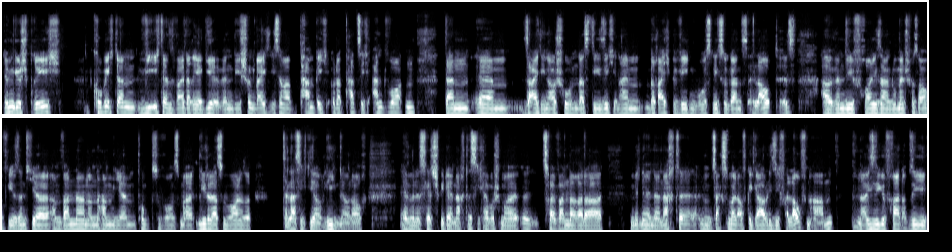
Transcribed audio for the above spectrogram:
Im Gespräch gucke ich dann, wie ich dann weiter reagiere. Wenn die schon gleich, ich sag mal, pampig oder patzig antworten, dann ähm, sage ich ihnen auch schon, dass die sich in einem Bereich bewegen, wo es nicht so ganz erlaubt ist. Aber wenn die freundlich sagen, du Mensch, pass auf, wir sind hier am Wandern und haben hier einen Punkt, wo wir uns mal niederlassen wollen, also dann lasse ich die auch liegen. Ne? Oder auch, äh, wenn es jetzt später Nacht ist, ich habe schon mal äh, zwei Wanderer da mitten in der Nacht äh, im Sachsenwald aufgegabelt, die sich verlaufen haben. Dann habe ich sie gefragt, ob sie,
